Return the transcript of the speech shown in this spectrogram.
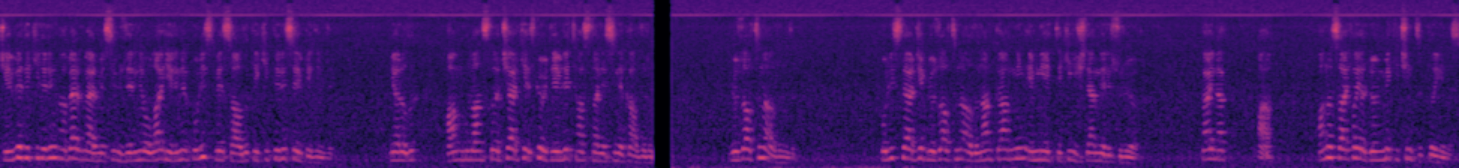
Çevredekilerin haber vermesi üzerine olay yerine polis ve sağlık ekipleri sevk edildi. Yaralı, ambulansla Çerkezköy Devlet Hastanesi'ne kaldırıldı. Gözaltına alındı. Polislerce gözaltına alınan Kanun'un emniyetteki işlemleri sürüyor. Kaynak, A. Ana sayfaya dönmek için tıklayınız.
